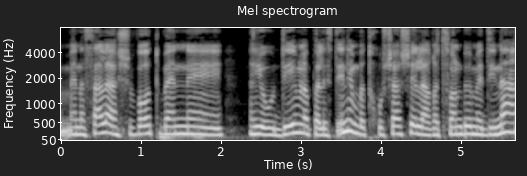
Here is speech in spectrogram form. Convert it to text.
מנסה להשוות בין... היהודים לפלסטינים בתחושה של הרצון במדינה,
